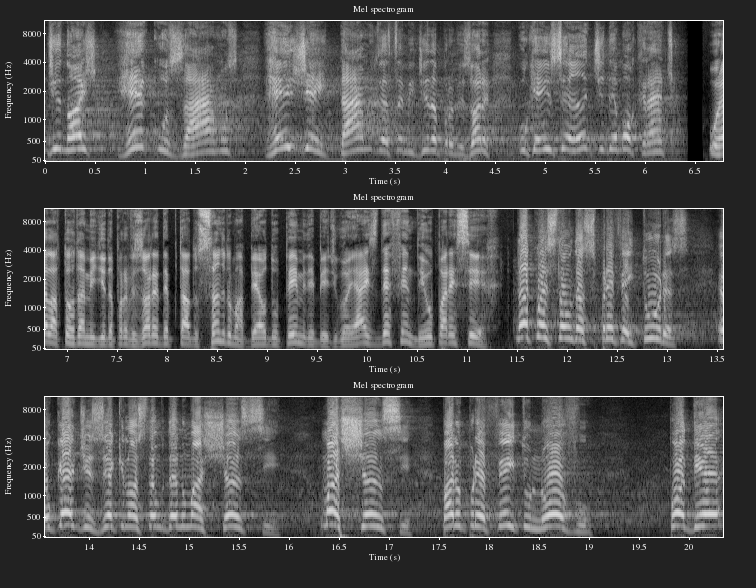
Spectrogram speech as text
de nós recusarmos, rejeitarmos essa medida provisória, porque isso é antidemocrático. O relator da medida provisória, deputado Sandro Mabel, do PMDB de Goiás, defendeu o parecer. Na questão das prefeituras, eu quero dizer que nós estamos dando uma chance, uma chance para o prefeito novo poder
